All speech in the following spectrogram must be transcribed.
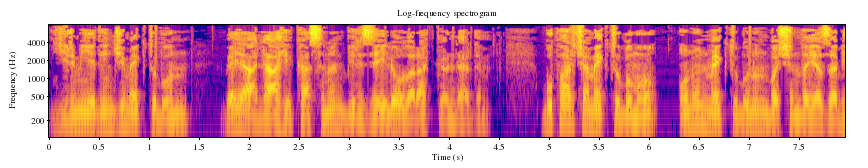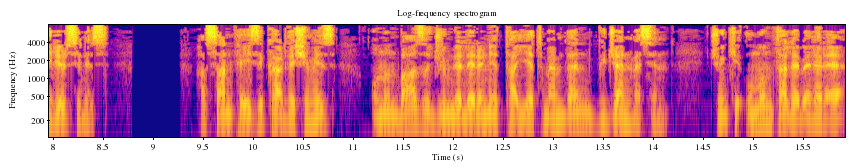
27. mektubun veya lahikasının bir zeyli olarak gönderdim. Bu parça mektubumu onun mektubunun başında yazabilirsiniz. Hasan Feyzi kardeşimiz onun bazı cümlelerini tay etmemden gücenmesin. Çünkü umum talebelere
